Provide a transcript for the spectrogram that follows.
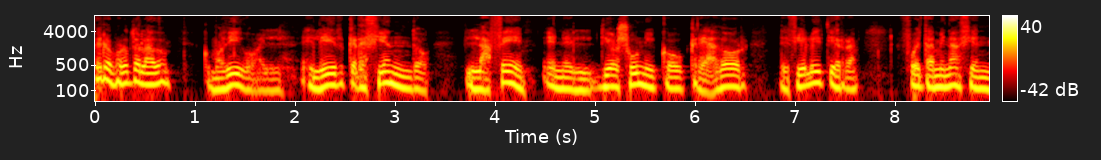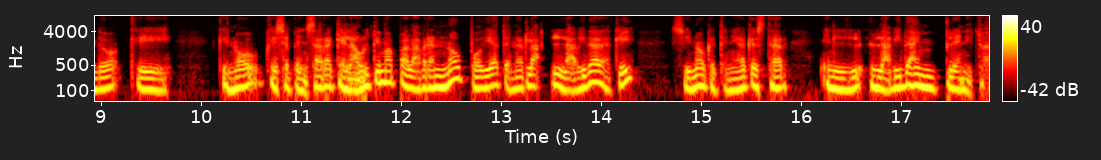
Pero por otro lado, como digo, el, ir creciendo la fe en el Dios único, creador de cielo y tierra, fue también haciendo que, que, no, que se pensara que la última palabra no podía tenerla la vida de aquí, sino que tenía que estar en la vida en plenitud.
